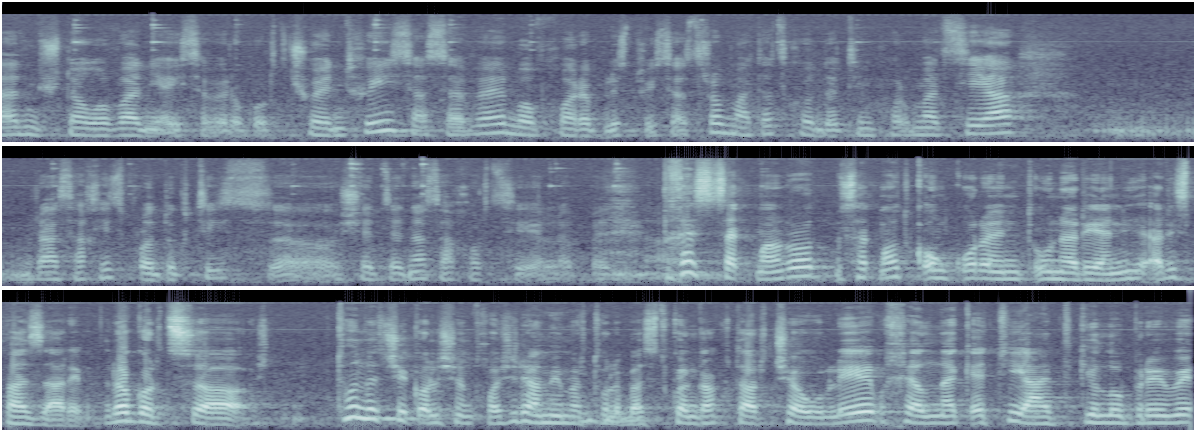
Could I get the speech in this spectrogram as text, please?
ძალიან მნიშვნელოვანია ისევე როგორც ჩვენთვის, ასევე მომხმარებლისთვისაც, რომ მათაც ქონდეთ ინფორმაცია რა სახის პროდუქტის შეძენას ახორციელებენ. დღეს საკმაოდ საკმაოდ კონკურენტუნარიანი არის ბაზარი. როგორც თუნდაც შეკოლის შემთხვევაში რა მიმართულებას თქვენ გაქვთ არჩეული, ხელნაკეთი, ადგილობრივი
